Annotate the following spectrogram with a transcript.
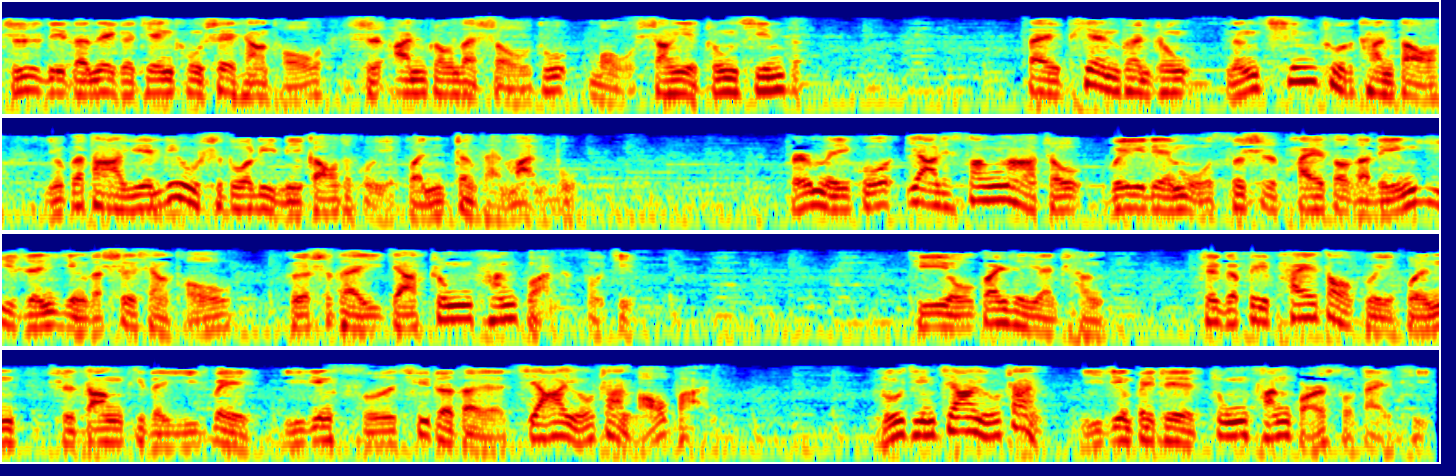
智利的那个监控摄像头是安装在首都某商业中心的，在片段中能清楚的看到有个大约六十多厘米高的鬼魂正在漫步。而美国亚利桑那州威廉姆斯市拍到的灵异人影的摄像头，则是在一家中餐馆的附近。据有关人员称，这个被拍到鬼魂是当地的一位已经死去了的加油站老板。如今加油站已经被这中餐馆所代替，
